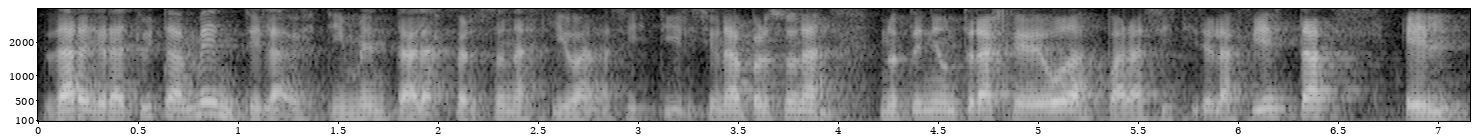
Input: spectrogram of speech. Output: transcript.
dar gratuitamente la vestimenta a las personas que iban a asistir. Si una persona no tenía un traje de bodas para asistir a la fiesta, el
